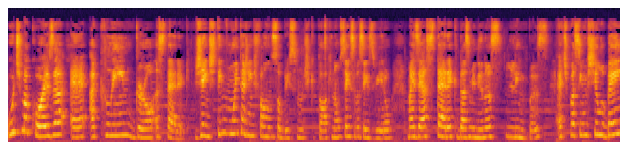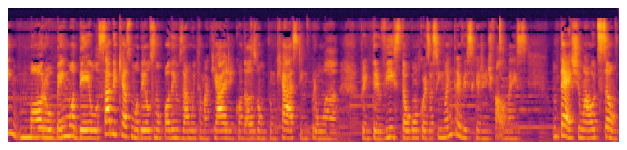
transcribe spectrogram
Última coisa é a Clean Girl Aesthetic. Gente, tem muita gente falando sobre isso no TikTok, não sei se vocês viram, mas é a aesthetic das meninas limpas. É tipo assim, um estilo bem model, bem modelo. Sabe que as modelos não podem usar muita maquiagem quando elas vão para um casting, para uma pra entrevista, alguma coisa assim. Não é entrevista que a gente fala, mas um teste, uma audição.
